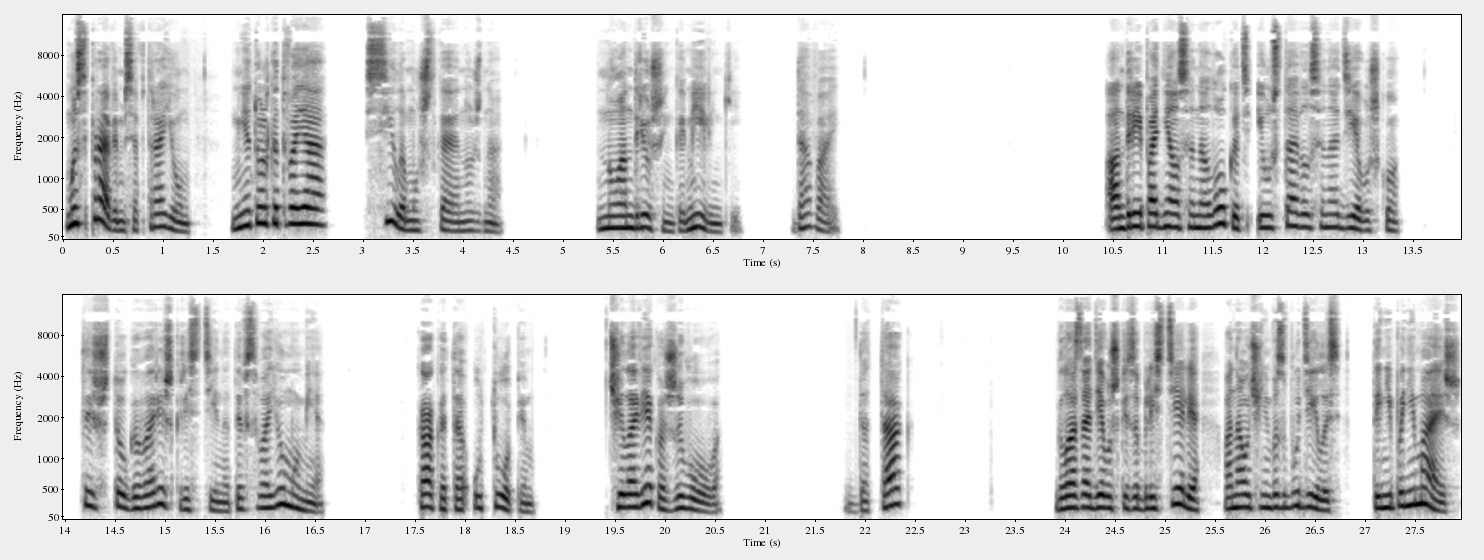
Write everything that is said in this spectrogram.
Мы справимся втроем, мне только твоя сила мужская нужна. Ну, Андрюшенька, миленький, давай. Андрей поднялся на локоть и уставился на девушку. «Ты что говоришь, Кристина, ты в своем уме? Как это утопим? Человека живого. Да так. Глаза девушки заблестели, она очень возбудилась. Ты не понимаешь.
